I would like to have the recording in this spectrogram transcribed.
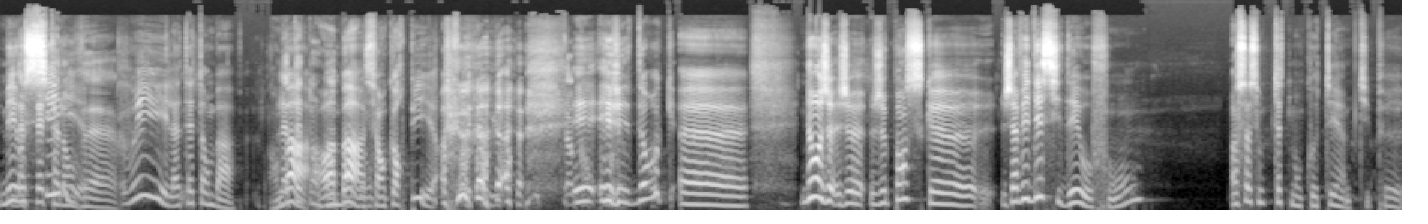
mais La aussi tête à l'envers. Oui, la tête en bas. En La bas, tête en en bas, c'est encore pire. Oui. Et, et donc, euh, non, je, je- je pense que j'avais décidé au fond, ah, ça c'est peut-être mon côté un petit peu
